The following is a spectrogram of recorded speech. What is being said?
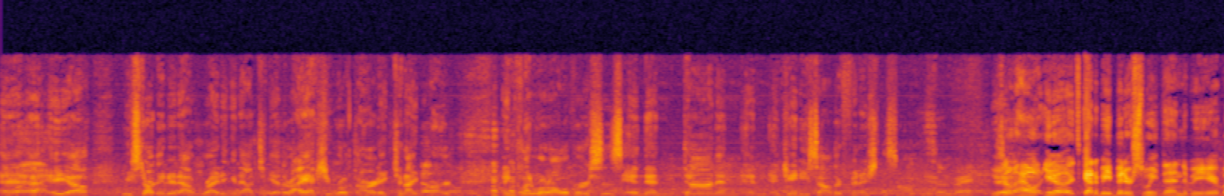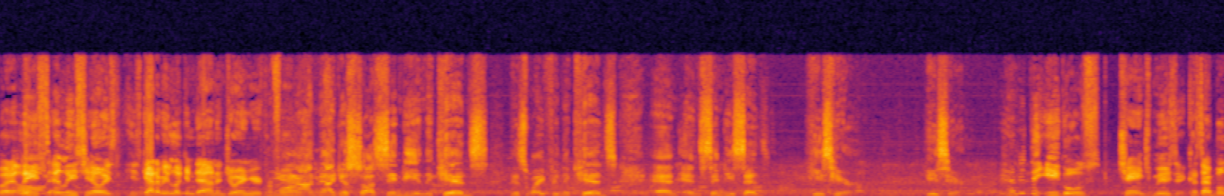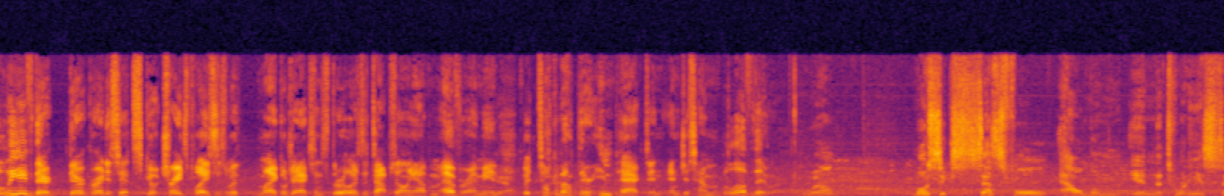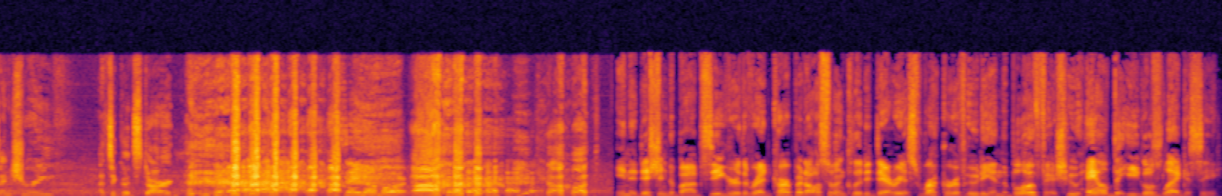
Uh, yeah, we started it out writing it out together. I actually wrote the Heartache Tonight part, and Glenn wrote all the verses, and then Don and, and, and J.D. Souther finished the song. Yeah. So great. Yeah. So how you know it's got to be bittersweet then to be here, but at oh, least at least you know he's he's got to be looking down, enjoying your performance. Yeah, I mean I just saw Cindy and the kids, his wife and the kids, and and Cindy said, "He's here, he's here." How did the Eagles change music? Because I believe their their greatest hits go, trades places with Michael Jackson's Thriller as the top selling album ever. I mean, yeah, but talk about their impact and, and just how beloved they were. Well, most successful album in the 20th century. That's a good start. Say no more. Uh, in addition to Bob Seger, the red carpet also included Darius Rucker of Hootie and the Blowfish, who hailed the Eagles' legacy.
